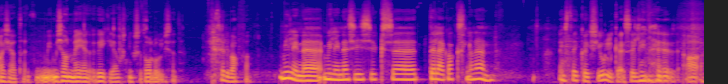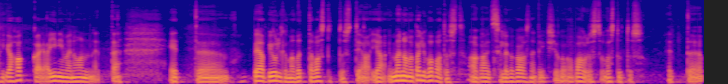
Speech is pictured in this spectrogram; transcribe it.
asjad, et mis on meie kõigi jaoks niisugused olulised, see oli vahva. milline, milline siis üks äh, Tele2-lane on? eks ta ikka üks julge selline ja hakkaja inimene on, et et äh, peab julgema võtta vastutust ja, ja me anname palju vabadust, aga et sellega kaasneb, eks ju, ka vastutus, et äh,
